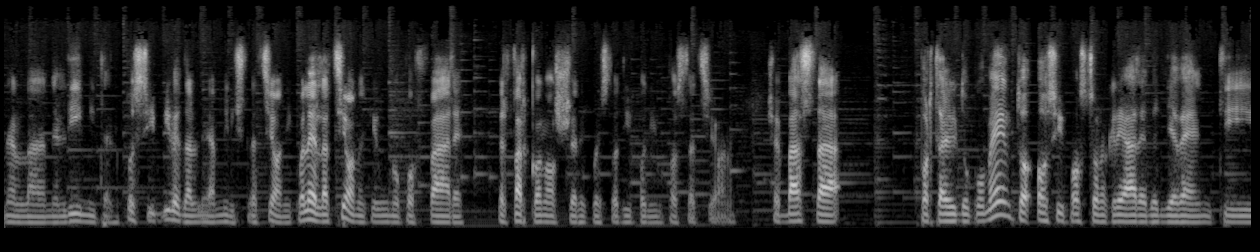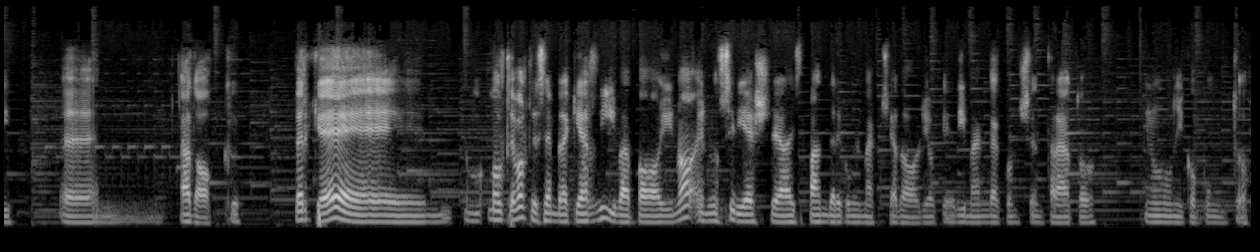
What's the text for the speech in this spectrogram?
nel, nel limite possibile dalle amministrazioni, qual è l'azione che uno può fare per far conoscere questo tipo di impostazione. Cioè basta portare il documento o si possono creare degli eventi ehm, ad hoc? Perché molte volte sembra che arriva poi no? e non si riesce a espandere come macchia d'olio, che rimanga concentrato in un unico punto.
